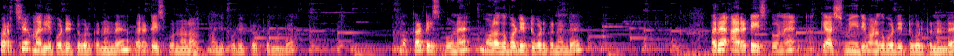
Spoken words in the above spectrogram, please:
കുറച്ച് മല്ലിപ്പൊടി ഇട്ട് കൊടുക്കുന്നുണ്ട്. ഒരു ടീസ്പൂണോളം മല്ലിപ്പൊടി ഇട്ട് കൊടുക്കുന്നുണ്ട്. മുക്കാൽ ടീസ്പൂണ് മുളക് പൊടി ഇട്ട് കൊടുക്കുന്നുണ്ട്. ഒരു അര ടീസ്പൂണ് കാശ്മീരി മുളക് പൊടി ഇട്ട് കൊടുക്കുന്നുണ്ട്.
